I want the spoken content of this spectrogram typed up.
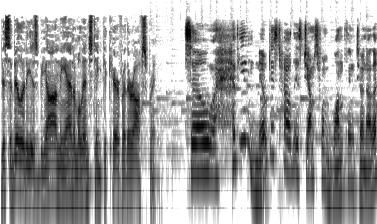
This ability is beyond the animal instinct to care for their offspring. So, have you noticed how this jumps from one thing to another?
